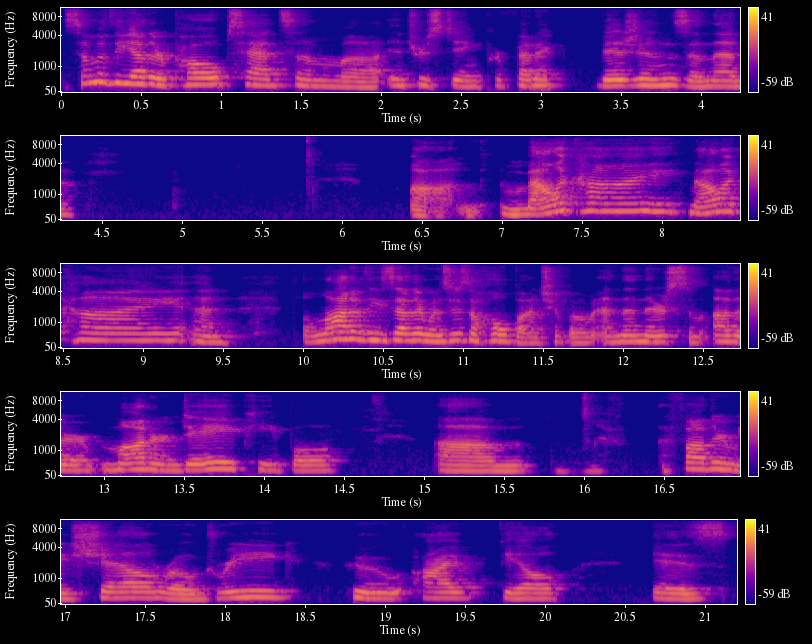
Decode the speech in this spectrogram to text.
some of the other popes had some uh, interesting prophetic visions, and then uh, Malachy, Malachy, and a lot of these other ones. There's a whole bunch of them, and then there's some other modern day people. Um, Father Michel Rodrigue, who I feel is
